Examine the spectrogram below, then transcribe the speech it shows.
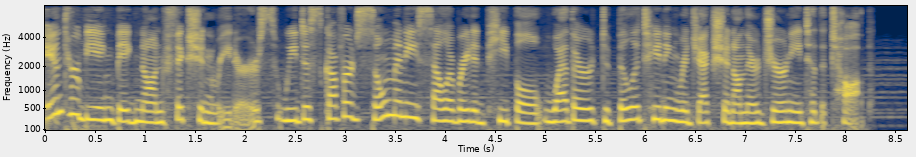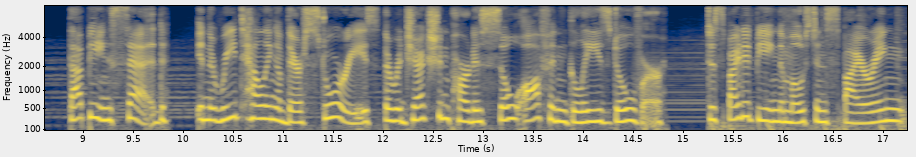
and through being big nonfiction readers, we discovered so many celebrated people weather debilitating rejection on their journey to the top. That being said, in the retelling of their stories, the rejection part is so often glazed over. Despite it being the most inspiring,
